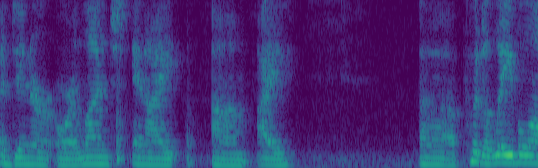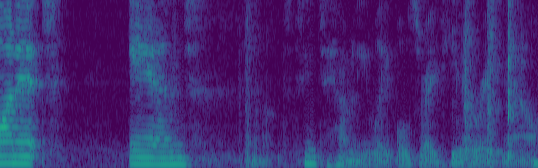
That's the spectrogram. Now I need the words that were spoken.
a dinner or a lunch. And I, um, I uh, put a label on it. And seem to have any labels right here right now.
